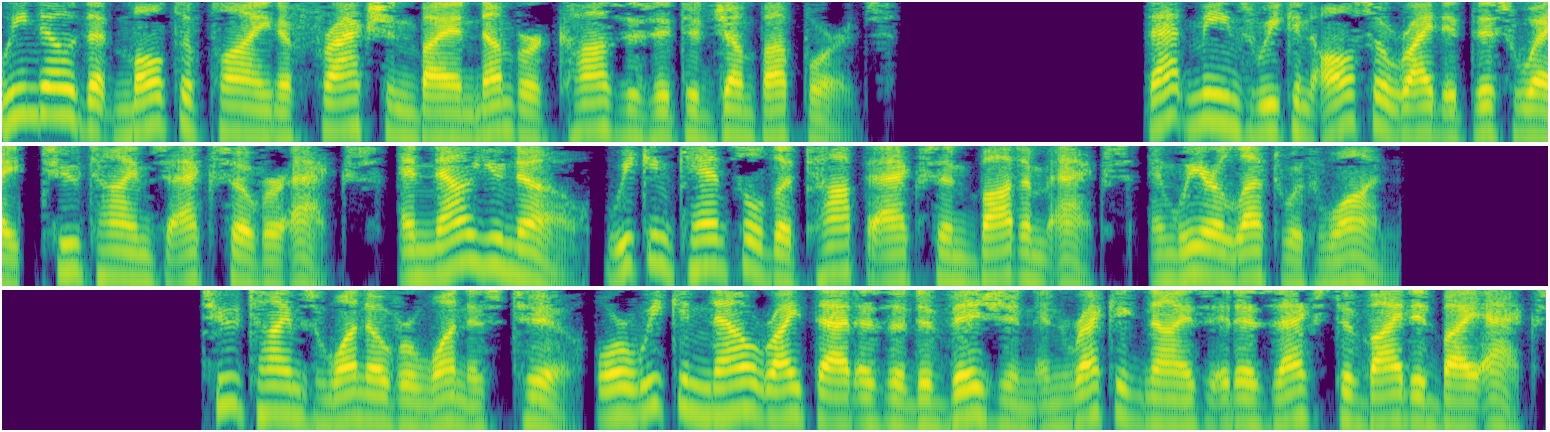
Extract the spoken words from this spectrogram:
We know that multiplying a fraction by a number causes it to jump upwards. That means we can also write it this way 2 times x over x. And now you know, we can cancel the top x and bottom x, and we are left with 1. 2 times 1 over 1 is 2. Or we can now write that as a division and recognize it as x divided by x,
